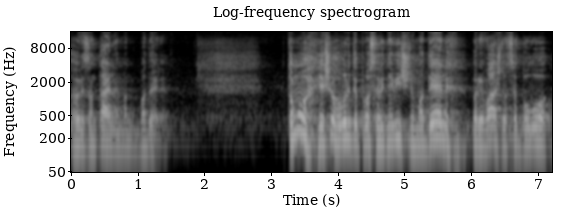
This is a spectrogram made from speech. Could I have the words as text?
горизонтальної моделі. Тому, якщо говорити про середньовічну модель, переважно це було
